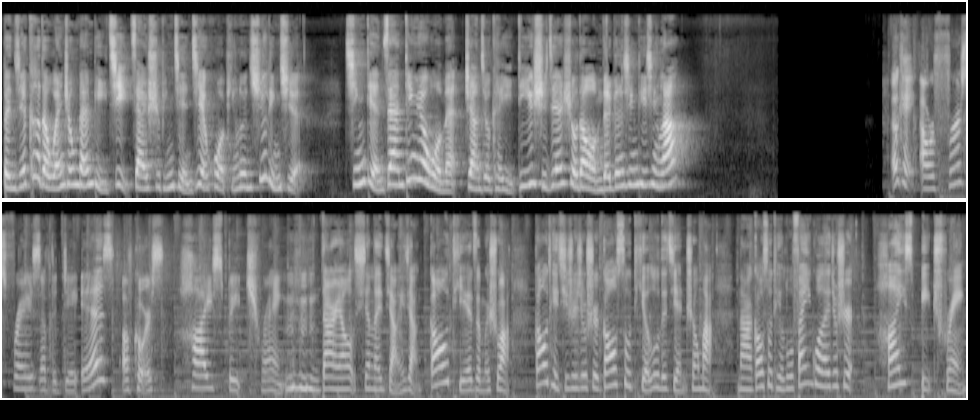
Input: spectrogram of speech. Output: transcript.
本节课的完整版笔记在视频简介或评论区领取，请点赞订阅我们，这样就可以第一时间收到我们的更新提醒啦。Okay, our first phrase of the day is, of course, high-speed train. 嗯，当然要先来讲一讲高铁怎么说啊？高铁其实就是高速铁路的简称嘛。那高速铁路翻译过来就是 high-speed train。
